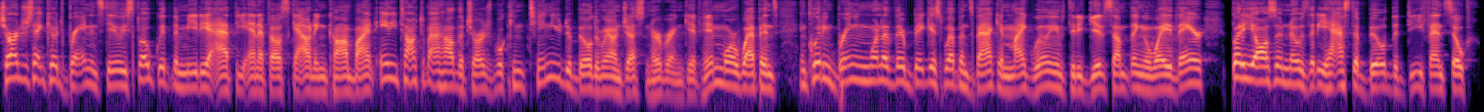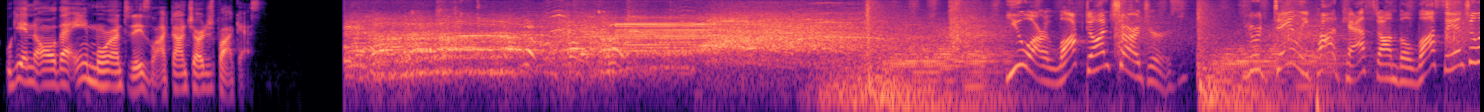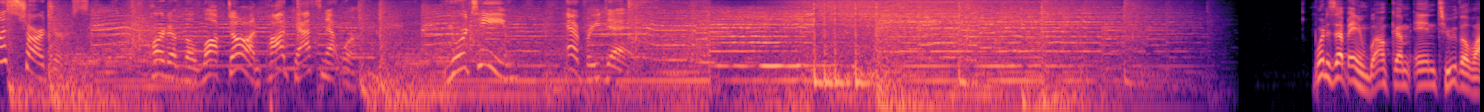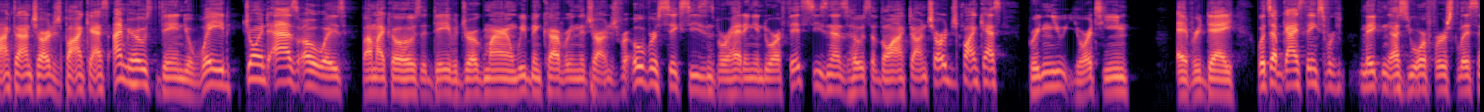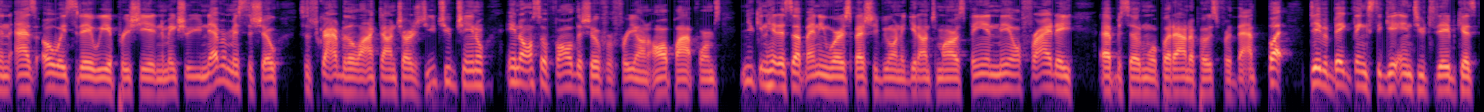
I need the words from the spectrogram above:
Chargers head coach Brandon Staley spoke with the media at the NFL Scouting Combine, and he talked about how the Chargers will continue to build around Justin Herbert and give him more weapons, including bringing one of their biggest weapons back in Mike Williams. Did he give something away there? But he also knows that he has to build the defense. So we'll get into all that and more on today's Locked On Chargers podcast. You are Locked On Chargers your daily podcast on the Los Angeles Chargers. Part of the Locked On Podcast Network. Your team every day. What is up, and welcome into the Locked On Chargers podcast. I'm your host, Daniel Wade, joined as always by my co host, David Drogemeyer. And we've been covering the Chargers for over six seasons, but we're heading into our fifth season as host of the Locked On Chargers podcast, bringing you your team every day. What's up, guys? Thanks for making us your first listen. As always, today we appreciate it. And make sure you never miss the show. Subscribe to the Locked On Chargers YouTube channel and also follow the show for free on all platforms. And you can hit us up anywhere, especially if you want to get on tomorrow's Fan Mail Friday episode, and we'll put out a post for that. But David, big things to get into today because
